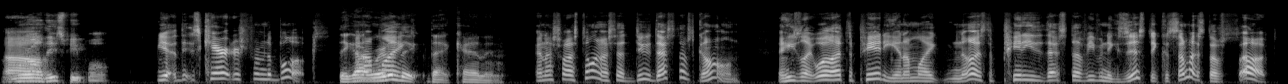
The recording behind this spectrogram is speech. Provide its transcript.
Who are all Um, these people? yeah these characters from the books They got rid like- of the, that canon. and that's what i was telling him i said dude that stuff's gone and he's like well that's a pity and i'm like no it's a pity that that stuff even existed because some of that stuff sucked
